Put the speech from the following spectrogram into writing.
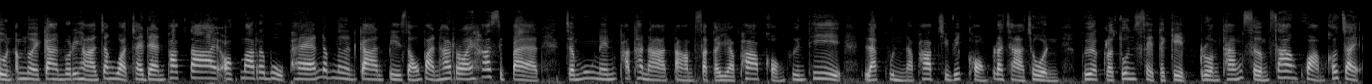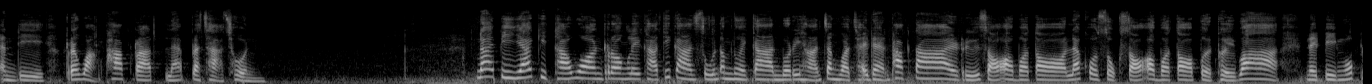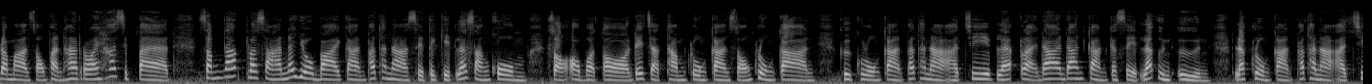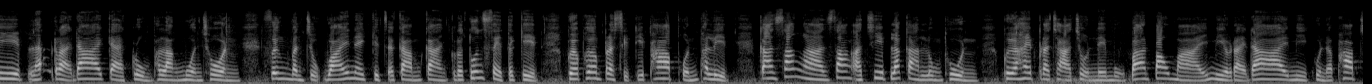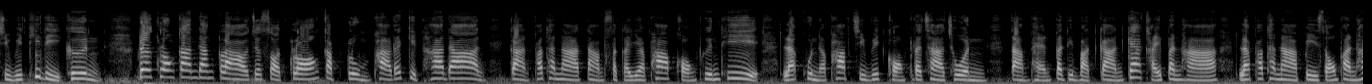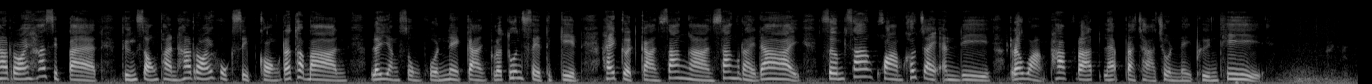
ศูนย์อำนวยการบริหารจังหวัดชายแดนภาคใต้ออกมาระบุแผนดำเนินการปี 2558 จะมุ่งเน้นพัฒนาตามศักยภาพของพื้นที่ และคุณภาพชีวิตของประชาชน เพื่อกระตุ้นเศรษฐกิจรวมทั้งเสริมสร้างความเข้าใจอันดี ระหว่างภาครัฐและประชาชน นายปียะกิจทาวรรองเลขาธิการศูนย์อำนวยการบริหารจังหวัดชายแดนภาคใต้ หรือ สออบต และโฆษกสออบต เปิดเผยว่า ในปีงบประมาณ 2558 สำนักประสานนโยบายการพัฒนาเศรษฐกิจและสังคมสออบต ได้จัดทำโครงการ 2 โครงการ คือโครงการพัฒนาอาชีพ และรายได้ด้านการเกษตรและอื่น ๆ และโครงการพัฒนาอาชีพ และรายได้แก่กลุ่มพลังมวลชน ซึ่งบรรจุไว้ในกิจกรรมการกระตุ้นเศรษฐกิจ เพื่อเพิ่มประสิทธิภาพผลผลิตการสร้างงานสร้างอาชีพและการลงทุน เพื่อให้ประชาชนในหมู่บ้านเป้าหมาย มีรายได้ มีคุณภาพชีวิตที่ดีขึ้น โดยโครงการดังกล่าวจะสอดคล้องกับกลุ่มภารกิจ 5 ด้าน การพัฒนาตามศักยภาพของพื้นที่ และคุณภาพชีวิตของประชาชน ตามแผนปฏิบัติการแก้ไขปัญหา และพัฒนาปี 2558 ถึง 2560 ของรัฐบาล และยังส่งผลในการกระตุ้นเศรษฐกิจ ให้เกิดการสร้างงานสร้างรายได้ เสริมสร้างความเข้าใจอันดีระหว่างภาครัฐและประชาชนในพื้นที่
